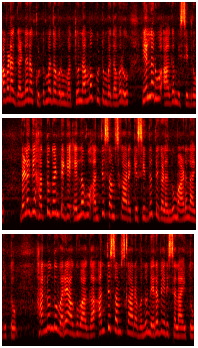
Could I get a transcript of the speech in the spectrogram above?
ಅವಳ ಗಂಡನ ಕುಟುಂಬದವರು ಮತ್ತು ನಮ್ಮ ಕುಟುಂಬದವರು ಎಲ್ಲರೂ ಆಗಮಿಸಿದ್ರು. ಬೆಳಗ್ಗೆ ಹತ್ತು ಗಂಟೆಗೆ ಎಲ್ಲವೂ ಅಂತ್ಯ ಸಂಸ್ಕಾರಕ್ಕೆ ಸಿದ್ಧತೆಗಳನ್ನು ಮಾಡಲಾಗಿತ್ತು. ಹನ್ನೊಂದುವರೆ ಆಗುವಾಗ ಅಂತ್ಯ ಸಂಸ್ಕಾರವನ್ನು ನೆರವೇರಿಸಲಾಯಿತು.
